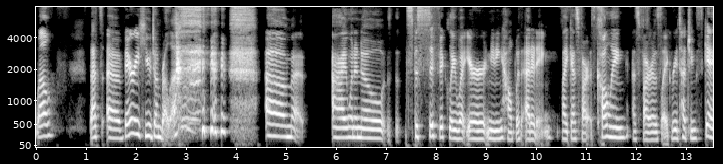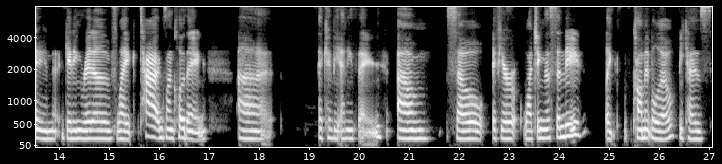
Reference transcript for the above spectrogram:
well, that's a very huge umbrella. um, I want to know specifically what you're needing help with editing, like as far as culling, as far as like retouching skin, getting rid of like tags on clothing. Uh, it can be anything. Um, so if you're watching this, Cindy, like comment below because,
